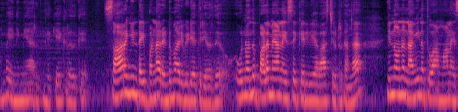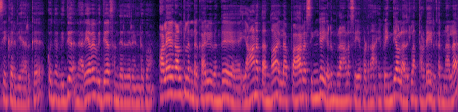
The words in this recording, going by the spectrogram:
ரொம்ப இனிமையாக இருக்குங்க கேட்குறதுக்கு சாரங்கின்னு டைப் பண்ணால் ரெண்டு மாதிரி வீடியோ தெரிய வருது. ஒன்று வந்து பழமையான இசைக்கருவியை வாசிச்சுக்கிட்டு இருக்காங்க. இன்னொன்று நவீனத்துவமான இசைக்கருவியாக இருக்குது கொஞ்சம் வித்தியா நிறையாவே வித்தியாசம் தருது ரெண்டுக்கும். பழைய காலத்தில் இந்த கருவி வந்து யானை தந்தம் இல்லை பாறை சிங்க எலும்புனால செய்யப்படுதான் இப்போ இந்தியாவில் அதுக்கெலாம் தடை இருக்கிறனால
